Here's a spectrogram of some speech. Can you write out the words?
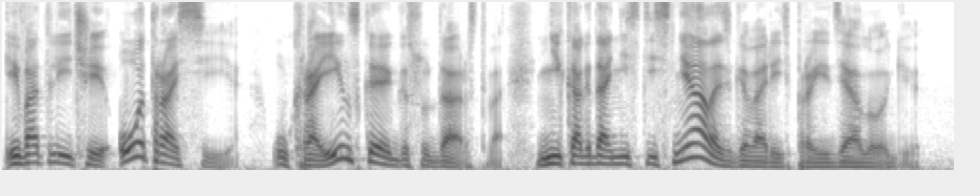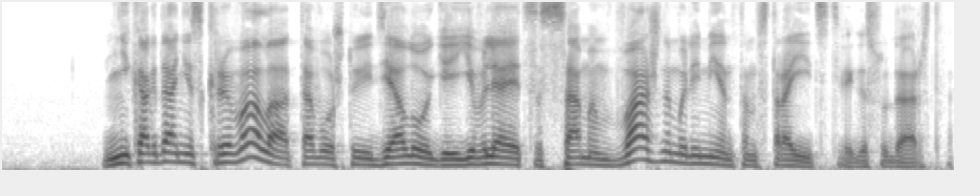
И в отличие от России, украинское государство никогда не стеснялось говорить про идеологию никогда не скрывала от того, что идеология является самым важным элементом в строительстве государства,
